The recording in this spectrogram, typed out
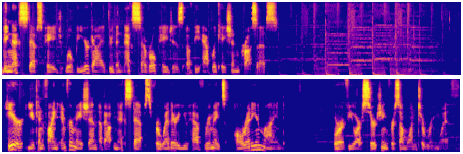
The Next Steps page will be your guide through the next several pages of the application process. Here, you can find information about next steps for whether you have roommates already in mind or if you are searching for someone to room with.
